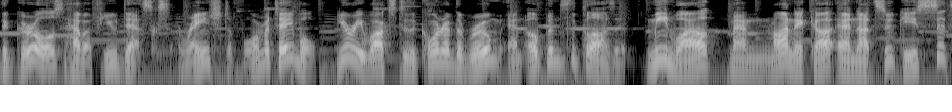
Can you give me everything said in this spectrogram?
The girls have a few desks arranged to form a table. Yuri walks to the corner of the room and opens the closet. Meanwhile, Monika and Natsuki sit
